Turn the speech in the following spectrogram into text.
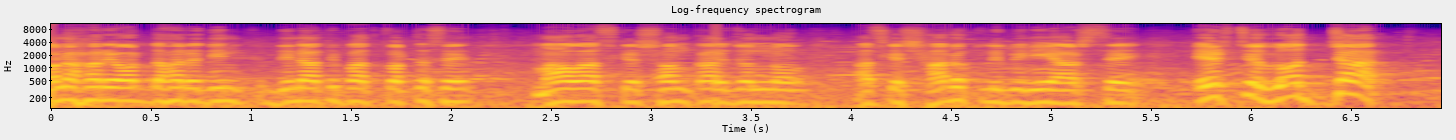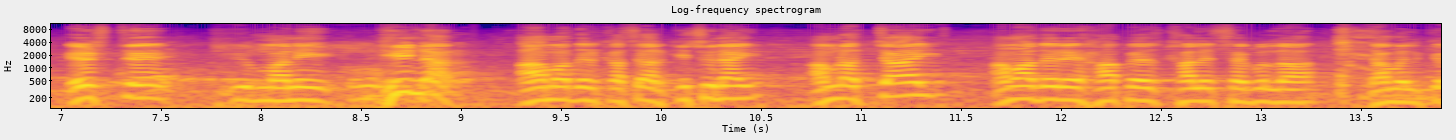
অনাহারে অর্ধাহারে দিন, দিনাতিপাত করতেছে, মাও আজকে সন্তানের জন্য আজকে স্মারকলিপি নিয়ে আসছে। এর চেয়ে লজ্জার, এর চেয়ে মানে ঘৃণার আমাদের কাছে আর কিছু নাই। আমরা চাই আমাদের এই হাফেজ খালেদ সাইফুল্লাহ জামিলকে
